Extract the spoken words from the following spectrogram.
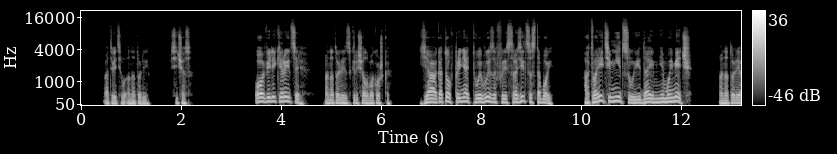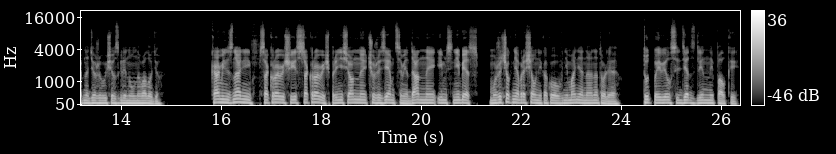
— ответил Анатолий. «Сейчас». «О, великий рыцарь!» — Анатолий закричал в окошко. «Я готов принять твой вызов и сразиться с тобой. Отвори темницу и дай мне мой меч!» Анатолий обнадеживающе взглянул на Володю. «Камень знаний — сокровище из сокровищ, принесенное чужеземцами, данное им с небес». Мужичок не обращал никакого внимания на Анатолия. Тут появился дед с длинной палкой.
